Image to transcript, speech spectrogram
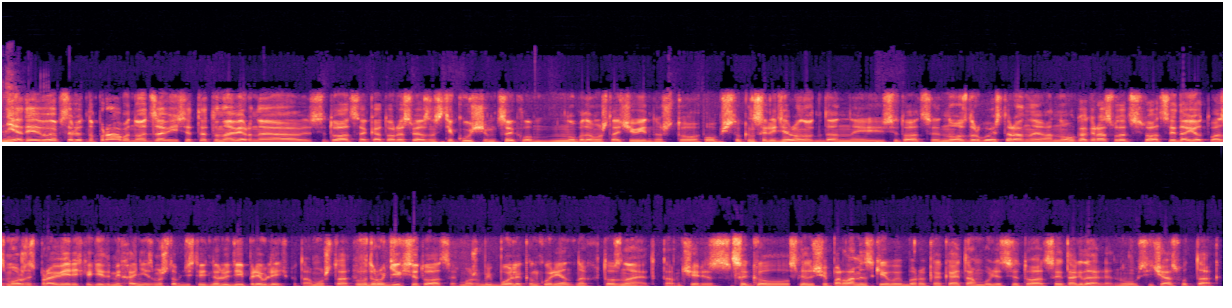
нет, вы абсолютно правы, но это зависит, это, наверное, ситуация, которая связана с текущим циклом, ну, потому что очевидно, что общество консолидировано в данной ситуации, но, с другой стороны, оно как раз вот эта ситуация дает возможность проверить какие-то механизмы, чтобы действительно людей привлечь, потому что в других ситуациях, может быть, более конкурентных, кто знает, там, через цикл следующие парламентские выборы, какая там будет ситуация и так далее. Ну, сейчас вот так.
